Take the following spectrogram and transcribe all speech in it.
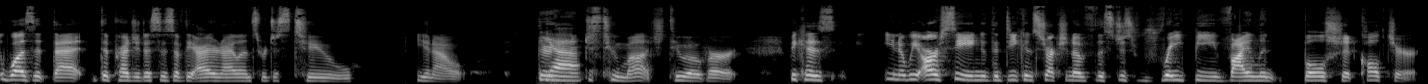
was it that the prejudices of the Iron Islands were just too, you know, they're Yeah. just too much, too overt. Because you know, we are seeing the deconstruction of this just rapey, violent bullshit culture.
